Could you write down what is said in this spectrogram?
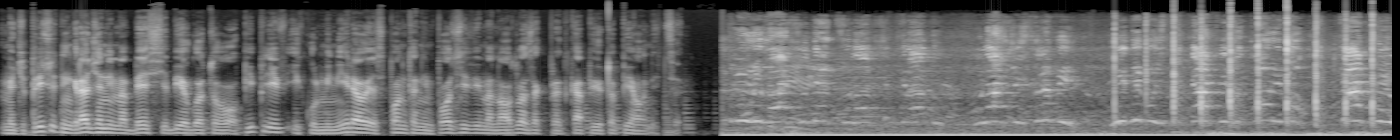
Među prisutnim građanima bes je bio gotovo opipljiv i kulminirao je spontanim pozivima na odlazak pred kapiju topionice. Truju našu decu u našem gradu, u našoj Srbiji. Idemo ispred kapije, zatvorimo kapiju.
